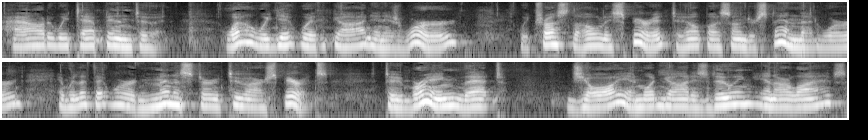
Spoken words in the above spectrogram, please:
How do we tap into it? Well, we get with God and His Word. We trust the Holy Spirit to help us understand that Word, and we let that Word minister to our spirits to bring that joy in what God is doing in our lives,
